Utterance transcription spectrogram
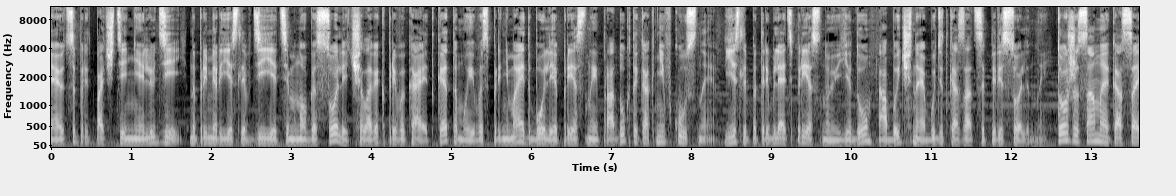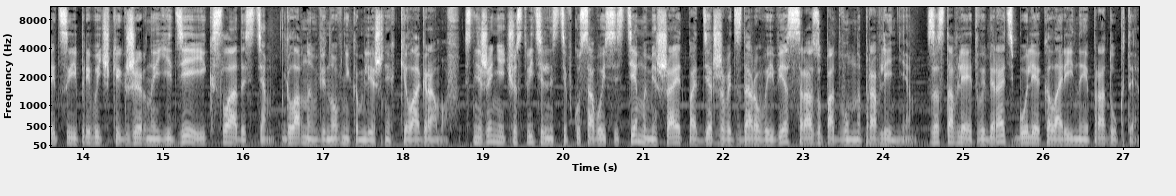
меняются предпочтения людей. Например, если в диете много соли, человек привыкает к этому и воспринимает более пресные продукты как невкусные. Если потреблять пресную еду, обычная будет казаться пересоленной. То же самое касается и привычки к жирной еде и к сладостям, главным виновником лишних килограммов. Снижение чувствительности вкусовой системы мешает поддерживать здоровый вес сразу по двум направлениям. Заставляет выбирать более калорийные продукты.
